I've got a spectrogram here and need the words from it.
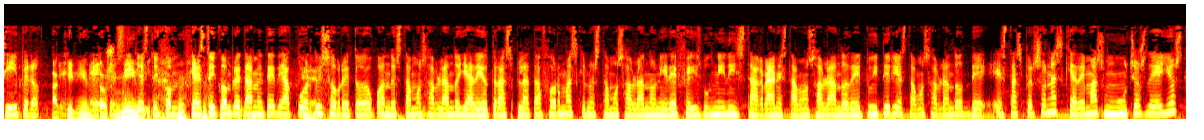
eh, pero, a 500.000. Eh, que, que, estoy, completamente de acuerdo y sobre todo cuando estamos hablando ya de otras plataformas que no estamos hablando ni de Facebook ni de Instagram, estamos hablando de Twitter y estamos hablando de estas personas que además muchos de ellos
